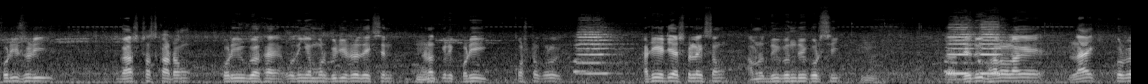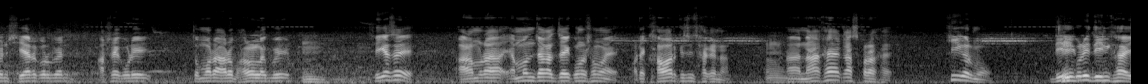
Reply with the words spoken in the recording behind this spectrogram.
খড়ি সরি গাছ টাছ কাটং খড়ি উগা খায়। ওদিকে মোর ভিডিওটা দেখছেন মেহনত করে খড়ি কষ্ট করে হাঁটি হাঁটি আসবে লাগছং। আমরা দুই বন্ধুই করছি। যেহেতু ভালো লাগে লাইক করবেন শেয়ার করবেন। আশা করি তোমরা আরও ভালো লাগবে। ঠিক আছে? আর আমরা এমন জায়গায় যাই কোনো সময় ওটা খাওয়ার কিছু থাকে না। হ্যাঁ না খায় কাজ করা খায়। কী করব? দিন করে দিন খাই।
